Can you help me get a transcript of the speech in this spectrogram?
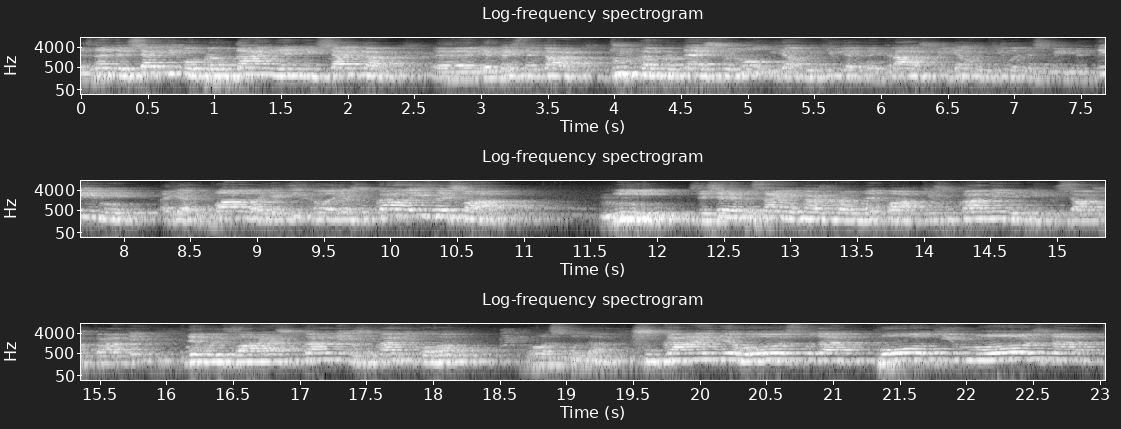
знаєте, всякі оправдання і всяка е, якась така думка про те, що ну, я хотів якнайкраще, я хотіла для своєї дитини, а я дбала, я їхала, я шукала і знайшла. Ні. Священне Писання каже нам не бабки шукати, не дідуся шукати, не вольфара шукати, а шукати кого? Господа. Шукайте Господа, поки можна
